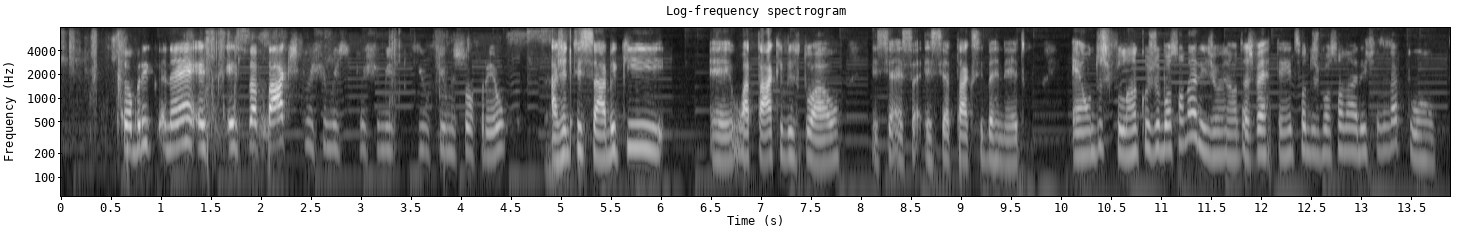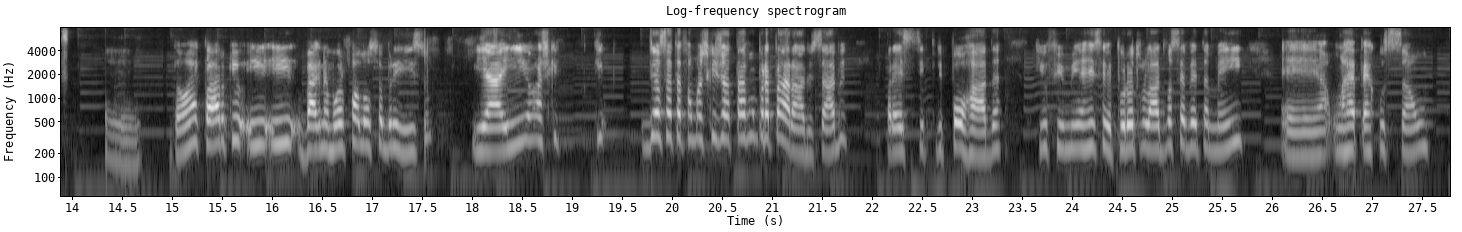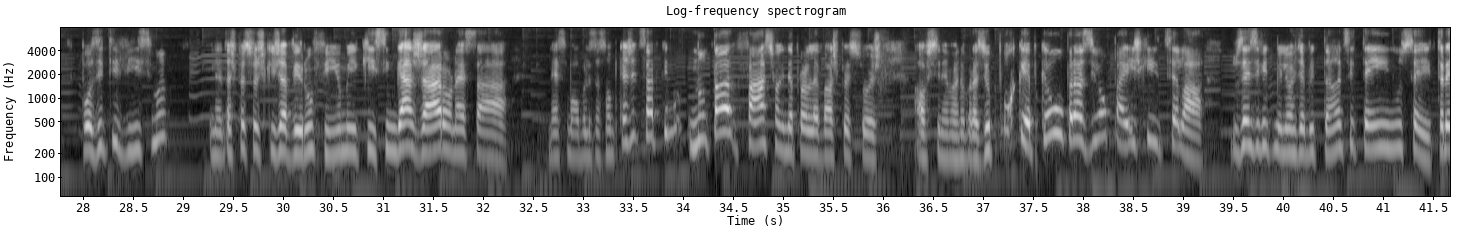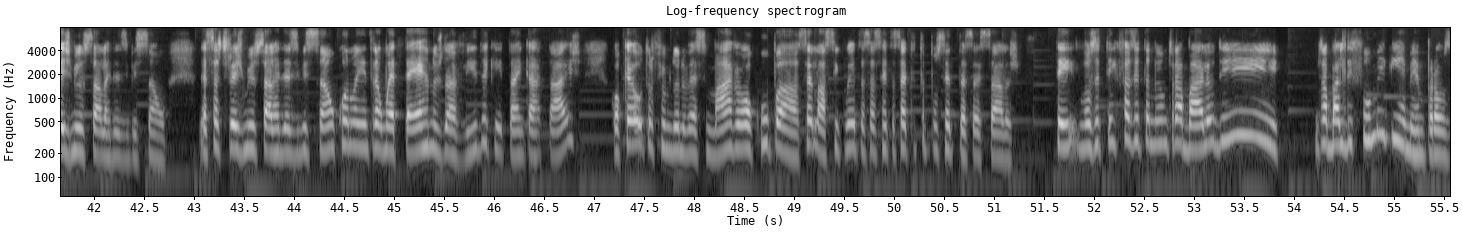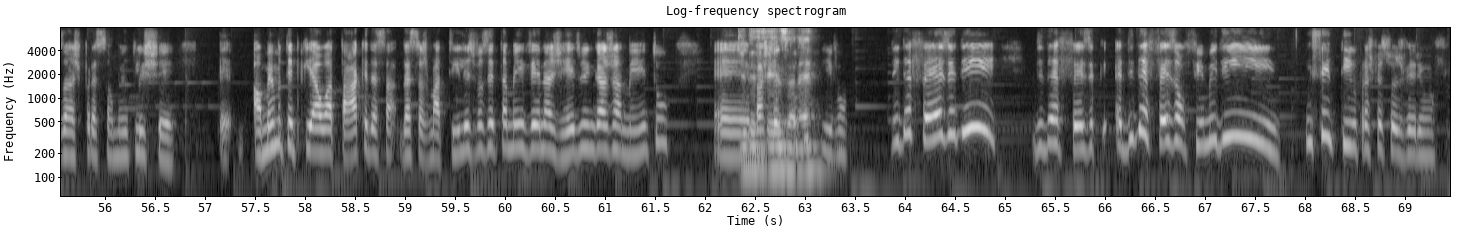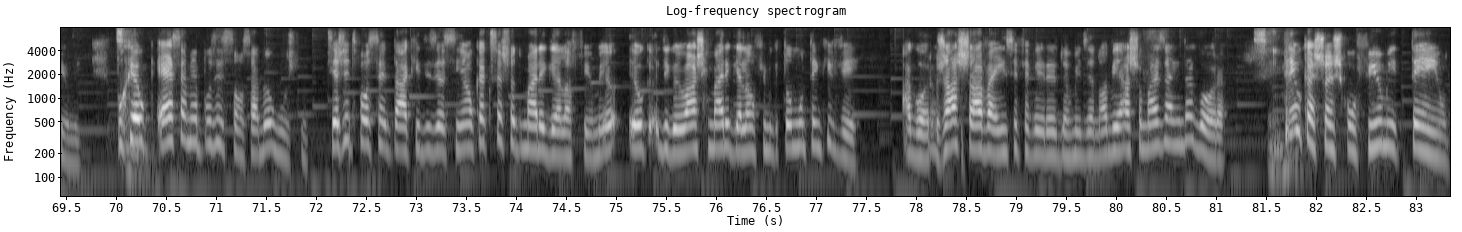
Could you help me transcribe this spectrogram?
sobre né, esses ataques que o filme, que o filme, que o filme sofreu. A gente sabe que é, o ataque virtual, esse, essa, esse ataque cibernético, é um dos flancos do bolsonarismo, é uma das vertentes onde os bolsonaristas atuam. É, então é claro que e, e Wagner Moura falou sobre isso e aí eu acho que de certa forma, acho que já estavam preparados, sabe? Para esse tipo de porrada que o filme ia receber. Por outro lado, você vê também é, uma repercussão positivíssima né, das pessoas que já viram o filme e que se engajaram nessa nessa mobilização, porque a gente sabe que não está fácil ainda para levar as pessoas aos cinemas no Brasil. Por quê? Porque o Brasil é um país que, sei lá, 220 milhões de habitantes e tem, não sei, 3 mil salas de exibição. Dessas 3 mil salas de exibição, quando entra um Eternos da Vida, que está em cartaz, qualquer outro filme do universo Marvel ocupa, sei lá, 50, 60, 70% dessas salas. Tem, você tem que fazer também um trabalho de um trabalho de formiguinha mesmo, para usar a expressão meio clichê. É, ao mesmo tempo que há o ataque dessa, dessas matilhas, você também vê nas redes o engajamento é, de defesa, né? De defesa e de, de defesa, é de defesa ao filme e de incentivo para as pessoas verem o filme. Porque eu, essa é a minha posição, sabe, Augusto? Se a gente for sentar aqui e dizer assim, ah, o que, é que você achou de Marighella filme? Eu, eu, eu, digo, eu acho que Marighella é um filme que todo mundo tem que ver. Agora, eu já achava isso em fevereiro de 2019 e acho mais ainda agora. Sim. Tenho questões com o filme? Tenho.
